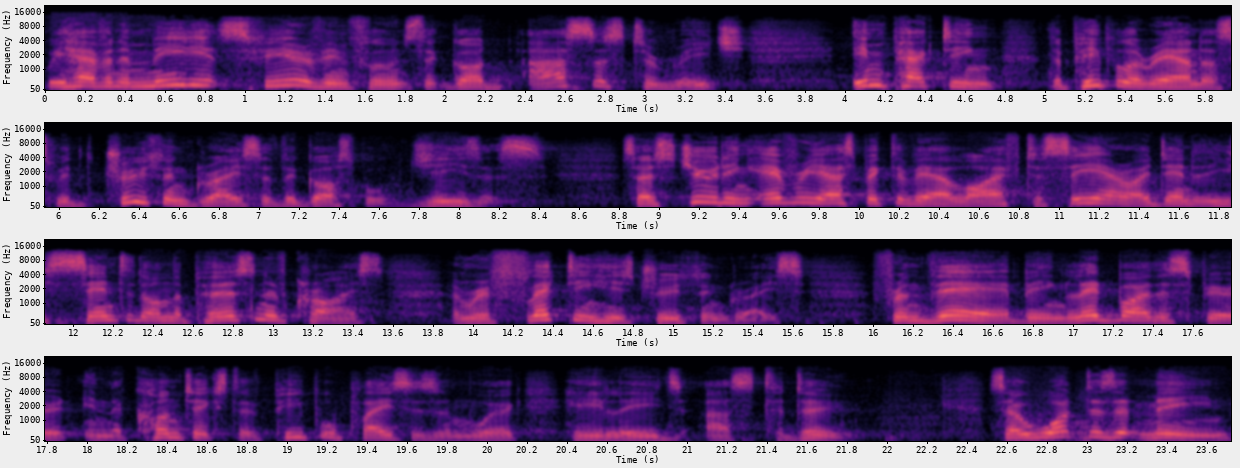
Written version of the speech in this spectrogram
We have an immediate sphere of influence that God asks us to reach, impacting the people around us with truth and grace of the gospel, Jesus. So, stewarding every aspect of our life to see our identity centered on the person of Christ and reflecting his truth and grace. From there, being led by the Spirit in the context of people, places, and work he leads us to do. So, what does it mean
